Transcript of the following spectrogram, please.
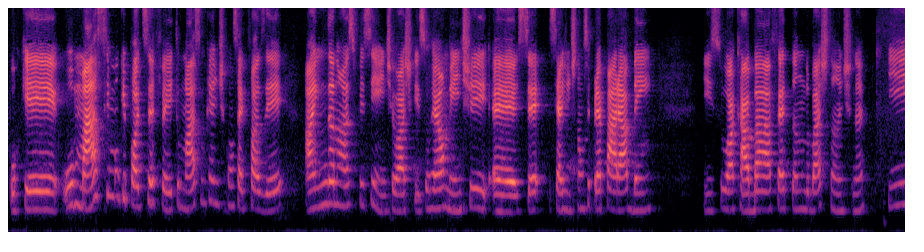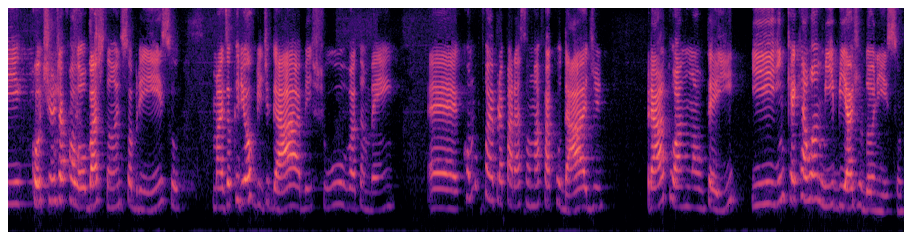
Porque o máximo que pode ser feito, o máximo que a gente consegue fazer, ainda não é suficiente. Eu acho que isso realmente, é, se, se a gente não se preparar bem, isso acaba afetando bastante, né? E Coutinho já falou bastante sobre isso, mas eu queria ouvir de Gabi, Chuva também. É, como foi a preparação na faculdade para atuar numa UTI e em que, que a Lamib ajudou nisso?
